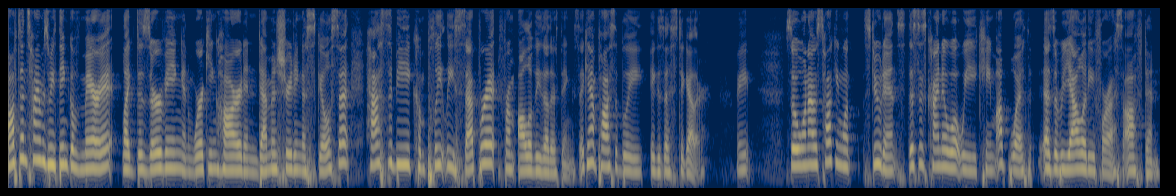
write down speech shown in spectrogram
Oftentimes we think of merit, like deserving and working hard and demonstrating a skill set, has to be completely separate from all of these other things. They can't possibly exist together, right? So when I was talking with students, this is kind of what we came up with as a reality for us often,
